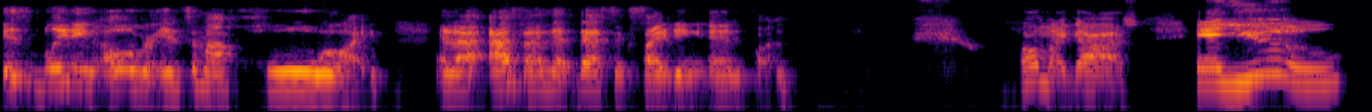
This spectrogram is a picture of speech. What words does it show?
it's bleeding over into my whole life. And i, I find that that's exciting and fun. Oh my gosh. And you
